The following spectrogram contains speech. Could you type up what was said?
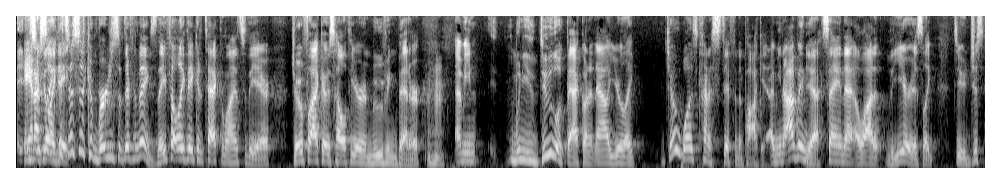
It's And I feel like it's they- just a convergence of different things. They felt like they could attack the Lions through the air. Joe Flacco's healthier and moving better. Mm-hmm. I mean, when you do look back on it now, you're like, Joe was kind of stiff in the pocket. I mean, I've been Yeah. saying that a lot of the year is like, dude, just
